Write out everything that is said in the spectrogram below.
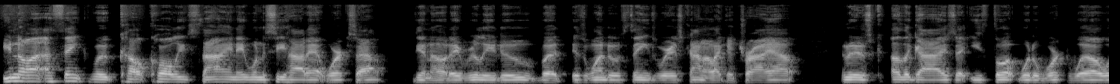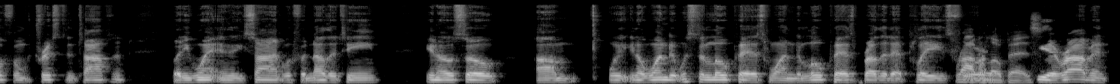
you know, I think with Cauley Stein, they want to see how that works out. You know, they really do. But it's one of those things where it's kind of like a tryout. And there's other guys that you thought would have worked well with them, Tristan Thompson but he went and he signed with another team. You know, so um, well, you know, one that what's the Lopez one? The Lopez brother that plays for Robin Lopez. Yeah, Robin.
